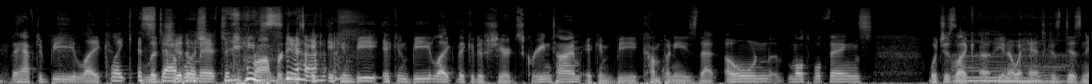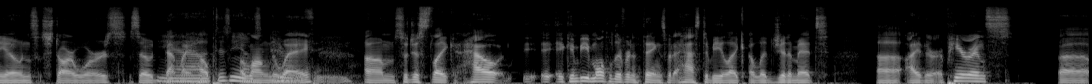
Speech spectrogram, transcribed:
they have to be like Like legitimate things, properties. yeah. It, it can be. It can be like they could have shared screen time. It can be companies that own multiple things, which is like uh, you know a hint because Disney owns Star Wars, so that might Yeah, help Disney owns along the way. Um, so just like how it, it can be multiple different things, but it has to be like a legitimate, uh, either appearance, uh,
